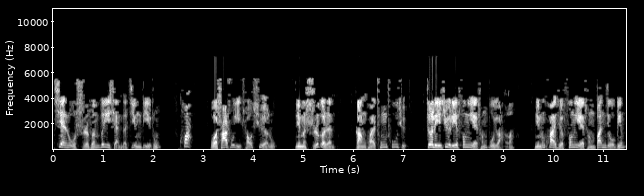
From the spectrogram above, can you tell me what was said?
陷入十分危险的境地中。快！我杀出一条血路，你们十个人赶快冲出去！这里距离枫叶城不远了，你们快去枫叶城搬救兵！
